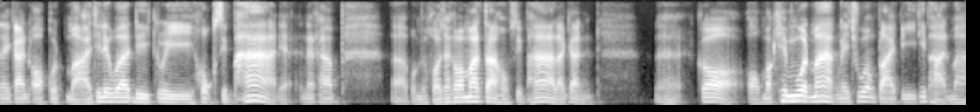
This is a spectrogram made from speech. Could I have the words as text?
ในการออกกฎหมายที่เรียกว่าดีกรี 65 เนี่ยนะครับผมขอใช้คำว่ามาตรา 65 แล้วกัน นะก็ออกมาเข้มงวดมากในช่วงปลายปีที่ผ่านมา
